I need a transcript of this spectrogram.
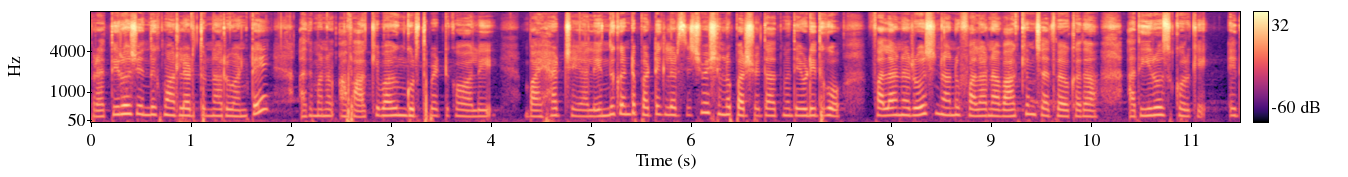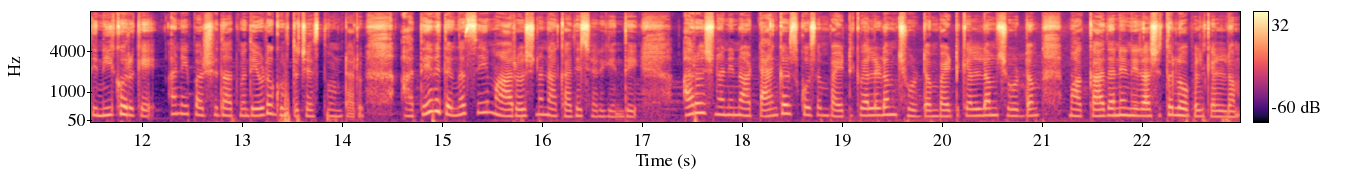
ప్రతిరోజు ఎందుకు మాట్లాడుతున్నారు అంటే అది మనం ఆ వాక్య భాగం గుర్తుపెట్టుకోవాలి బైహార్ట్ చేయాలి. ఎందుకంటే పర్టికులర్ సిచ్యువేషన్లో పరిశుద్ధాత్మ దేవుడు ఇదిగో ఫలానా రోజు నన్ను ఫలానా వాక్యం చదివావు కదా అది ఈ రోజు కొరికే ఇది నీ కొరికే అని పరిశుధాత్మ దేవుడు గుర్తు చేస్తూ ఉంటారు. అదేవిధంగా సేమ్ ఆ రోజున నాకు అదే జరిగింది. ఆ రోజున నేను ఆ ట్యాంకర్స్ కోసం బయటకు వెళ్ళడం చూడడం బయటకు వెళ్ళడం చూడడం మాకు కాదనే నిరాశతో లోపలికి వెళ్ళడం.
